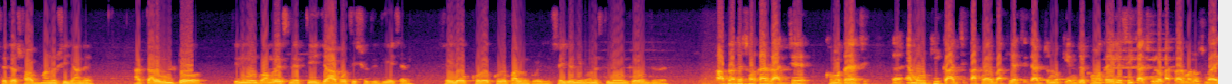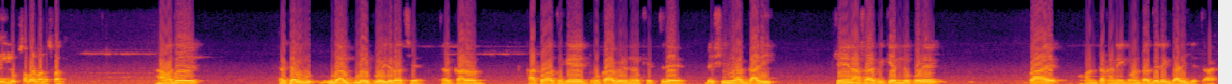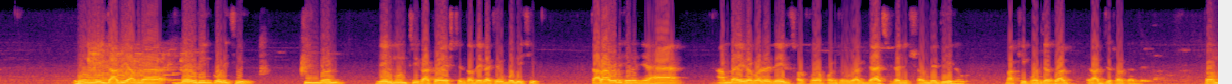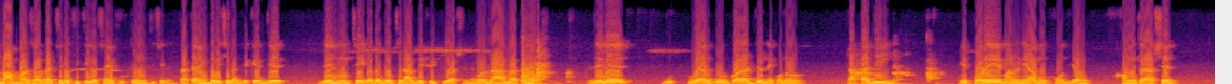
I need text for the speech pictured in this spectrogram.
সেটা সব মানুষই জানে। আর তার উল্টো তৃণমূল কংগ্রেস নেত্রী যা প্রতিশ্রুতি দিয়েছেন সেই লক্ষ্য লক্ষ্য পালন করেছেন। সেই জন্যই মানুষ তৃণমূলকে ভোট দেবে আপনাদের সরকার রাজ্যে ক্ষমতায় আছে। এমন কি কাজ কাটোয়ায় বাকি আছে? যার জন্য কেন্দ্রে ক্ষমতায় এলে সেই কাজগুলো কাটোয়ার মানুষ বা এই লোকসভার মানুষ পাবে? আমাদের একটা উড়ালপুলের প্রয়োজন আছে। তার কারণ কাটোয়া থেকে ঢোকা বেরোনোর ক্ষেত্রে বেশিরভাগ গাড়ি ট্রেন আসাকে কেন্দ্র করে প্রায় ঘন্টাখানেক ঘণ্টা দেড়েক গাড়ি যেতে হয়। এবং এই দাবি আমরা বহুদিন করেছি। তিনজন রেলমন্ত্রী কাটোয়া এসছেন তাদের কাছেও বলেছি। তারা বলেছিলেন যে হ্যাঁ আমরা এই ব্যাপারে রেল শতকরা পঞ্চাশ ভাগ দেয়, সেটা নিঃসন্দেহে দিয়ে দেবো। বাকি পঞ্চাশ ভাগ রাজ্য সরকার দেবে। তখন বামফ্রন্ট সরকার ছিল কীর্তি গোস্বামী পূর্তমন্ত্রী ছিলেন। তাকে আমি বলেছিলাম যে কেন্দ্রের রেলমন্ত্রী এই কথা বলছেন, আপনি ফিফটি পার্সেন্ট বলুন না, আমরা কোনো রেলের উড়ালপুর করার জন্য কোনো টাকা দিই না এরপরে মাননীয় মুখ্যমন্ত্রী যখন ক্ষমতায় আসেন,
